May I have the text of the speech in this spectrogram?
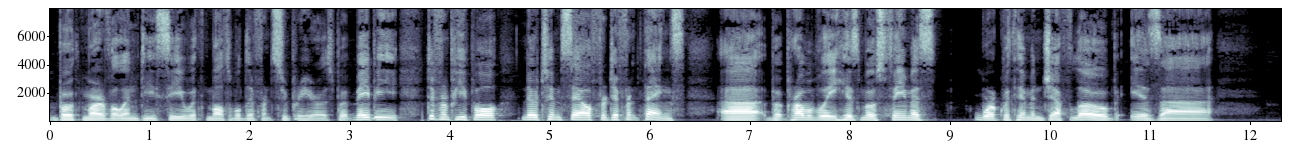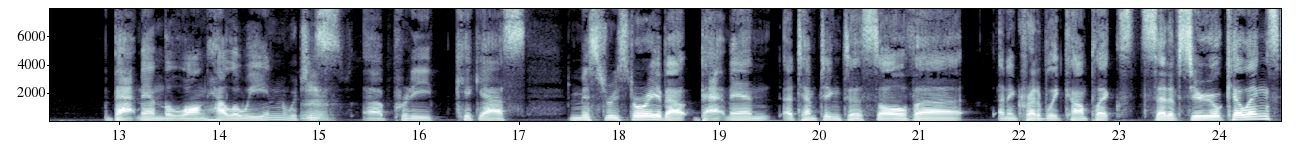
both Marvel and DC with multiple different superheroes, but maybe different people know Tim Sale for different things. Uh, but probably his most famous work with him and Jeph Loeb is uh, Batman: The Long Halloween, which mm. is a pretty kick-ass mystery story about Batman attempting to solve uh, an incredibly complex set of serial killings,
